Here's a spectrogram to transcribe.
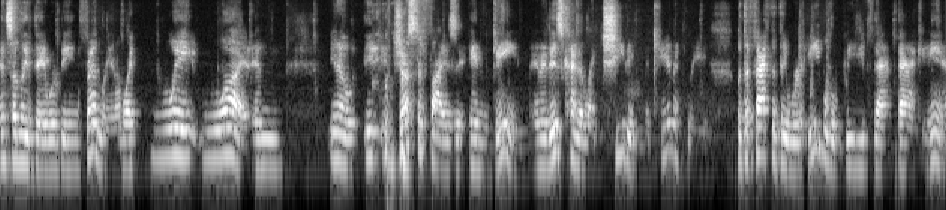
and suddenly they were being friendly, and I'm like, wait, what? And you know, it, it justifies it in game, and it is kind of like cheating mechanically. But the fact that they were able to weave that back in,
